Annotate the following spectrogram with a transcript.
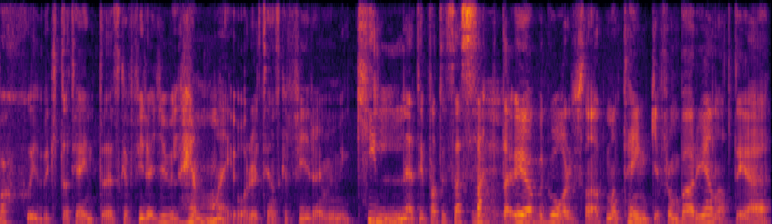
vad sjukt att jag inte ska fira jul hemma i år utan jag ska fira det med min kille. Typ att det så sakta övergår så att man tänker från början att det är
